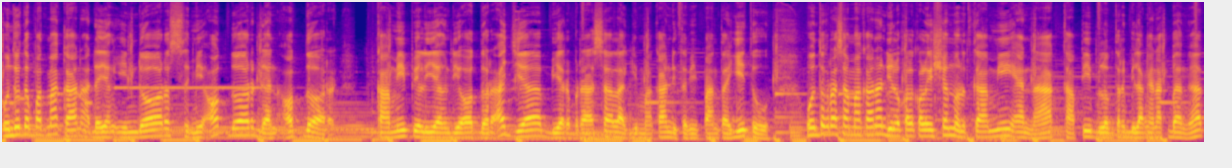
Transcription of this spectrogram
Untuk tempat makan ada yang indoor, semi outdoor, dan outdoor. Kami pilih yang di outdoor aja biar berasa lagi makan di tepi pantai gitu. Untuk rasa makanan di local collection menurut kami enak tapi belum terbilang enak banget.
